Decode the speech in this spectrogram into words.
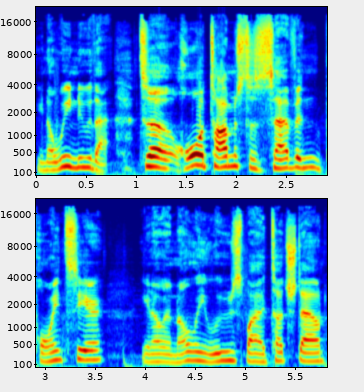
You know, we knew that. To hold Thomas to seven points here, you know, and only lose by a touchdown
